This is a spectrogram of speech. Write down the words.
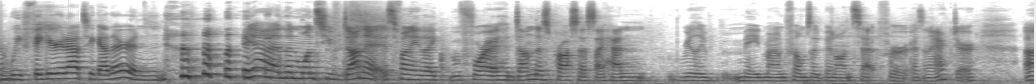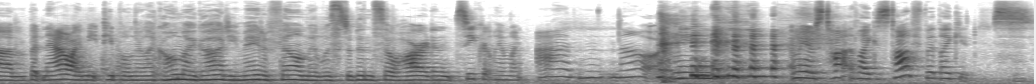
and we figure it out together, and yeah and then once you've done it it's funny like before i had done this process i hadn't really made my own films i'd been on set for as an actor um, but now i meet people and they're like oh my god you made a film it must have been so hard and secretly i'm like ah n- no i mean i mean it was tough like it's tough but like it's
